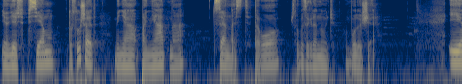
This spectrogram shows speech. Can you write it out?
И надеюсь, всем, кто слушает, меня понятна ценность того, чтобы заглянуть в будущее. И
